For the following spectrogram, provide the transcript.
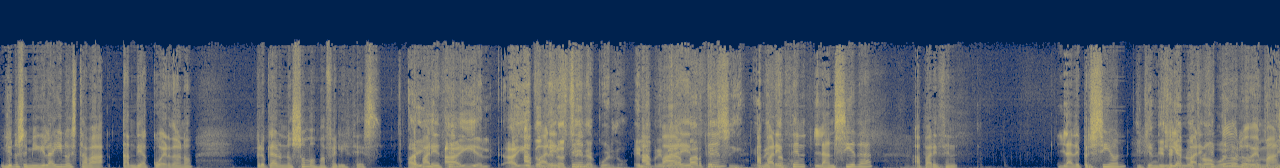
Yo no sé, Miguel ahí no estaba tan de acuerdo, ¿no? Pero claro, no somos más felices. Ahí, Aparecen- ahí, el- ahí es donde no estoy de acuerdo. En la primera parte sí. no. aparecen la ansiedad, aparecen la depresión ¿Y quién dice y que aparece todo lo no lo demás.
